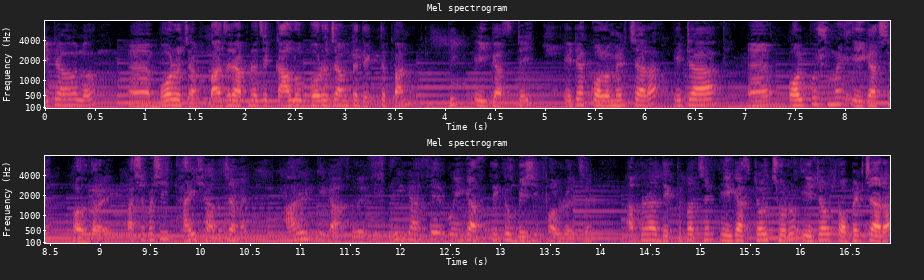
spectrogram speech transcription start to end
এটা হলো বড় জাম। বাজারে আপনারা যে কালো বড় জামটা দেখতে পান ঠিক এই গাছটাই। এটা কলমের চারা, এটা অল্প সময় এই গাছে ফল ধরে। পাশাপাশি থাই সাদা জামের আরও একটি গাছ রয়েছে। এই গাছে, ওই গাছ থেকেও বেশি ফল রয়েছে। আপনারা দেখতে পাচ্ছেন এই গাছটাও ছোট, এটাও টপের চারা।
